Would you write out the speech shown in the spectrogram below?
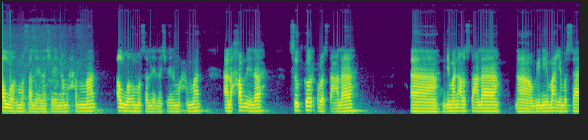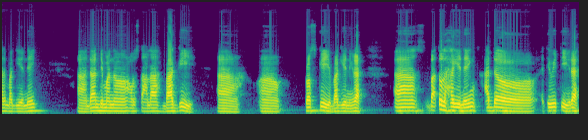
อัลลอฮุมะซัลลิอะลาชัยรินามุฮัมมัดอัลลอฮุมะซัลลิอะลาชัยรินามุฮัมมัดอัลฮัมดุลิลลาห์ syukur kepada Allah Taala uh, di mana Allah Taala uh, nikmat yang besar bagi ini uh, dan di mana Allah Taala bagi uh, uh, rezeki bagi ini lah. Uh, sebab itulah hari ni ada aktiviti dah.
